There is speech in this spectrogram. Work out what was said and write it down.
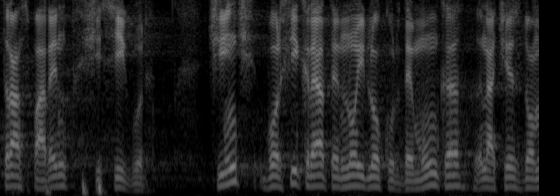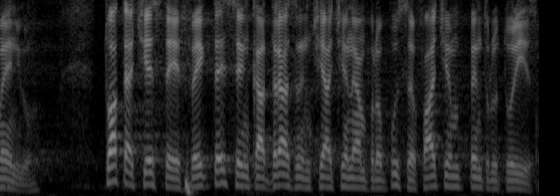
transparent și sigur. 5. Vor fi create noi locuri de muncă în acest domeniu. Toate aceste efecte se încadrează în ceea ce ne-am propus să facem pentru turism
